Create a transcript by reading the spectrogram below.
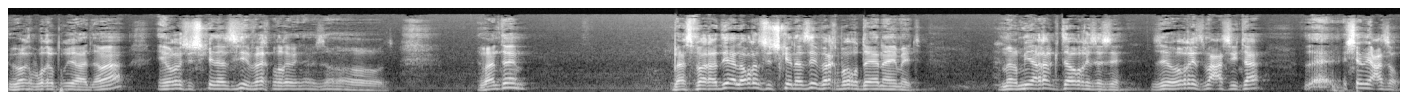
מברך בורא פרי האדמה אם אורז של אשכנזים מברך בורא מיני מזונות. הבנתם? והספרדי על האורז של אשכנזים מברך ברוך דיין האמת אומר, מי הרג את האורז הזה? זה אורז, מה עשית? זה, השם יעזור.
